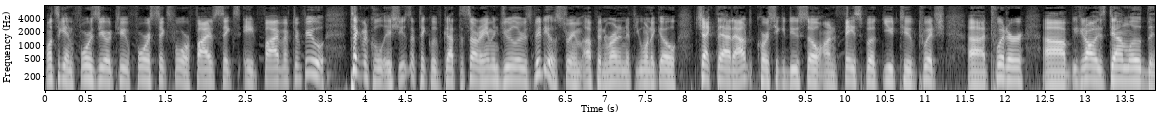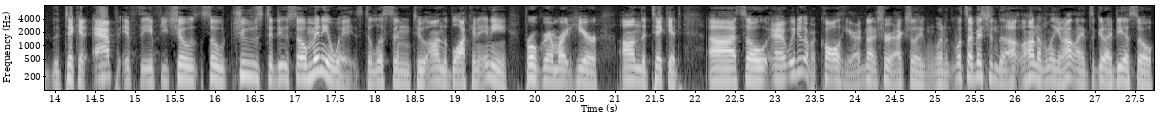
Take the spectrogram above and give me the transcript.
once again 402-464-5685. After a few technical issues, I think we've got the Sartor Hamann Jewelers video stream up and running. If you want to go check that out, of course you can do so on Facebook, YouTube, Twitch, uh, Twitter. Uh, you can always download the, the ticket app if the, if you chose so choose to do so. Many ways to listen to on the block in any program right here on the ticket. Uh, so uh, we do have a call here. I'm not sure actually when once I mentioned the Honda of Lincoln hotline, it's a good idea. So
